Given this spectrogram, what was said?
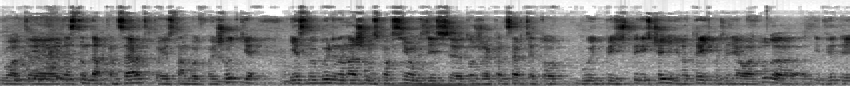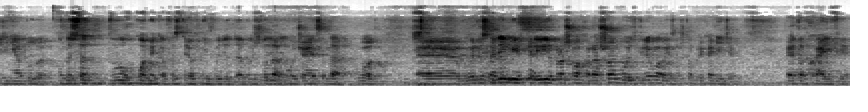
Вот, э, это стендап-концерт, то есть там будут мои шутки. Если вы были на нашем с Максимом здесь э, тоже концерте, то будет перес- пересечение, где-то треть материала оттуда и две трети не оттуда. Ну, то есть от двух комиков из трех не будет, да, вышло? Ну да, получается, да. Вот. Э, в Иерусалиме интервью прошло хорошо, будет криво, если что, приходите. Это в Хайфе.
